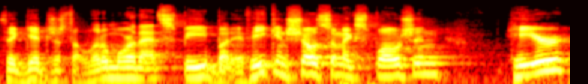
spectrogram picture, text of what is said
to get just a little more of that speed. But if he can show some explosion, here,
